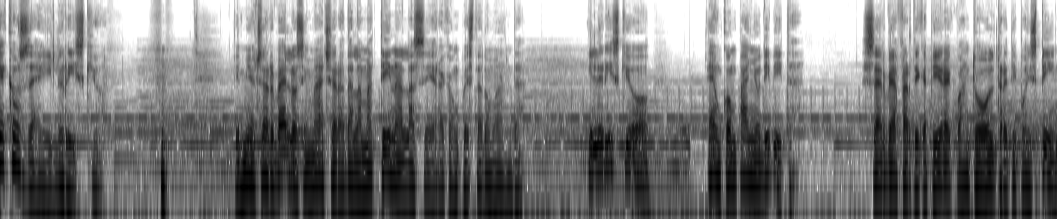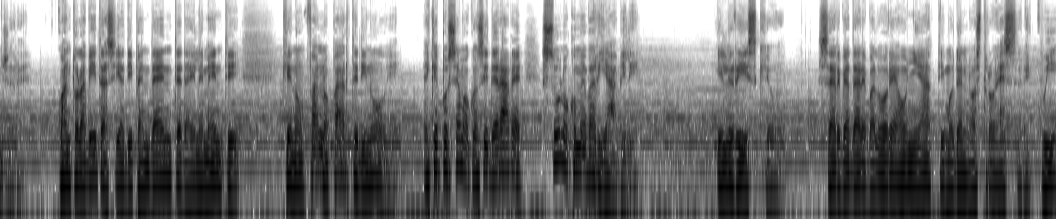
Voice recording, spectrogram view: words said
Che cos'è il rischio? Il mio cervello si macera dalla mattina alla sera con questa domanda. Il rischio è un compagno di vita. Serve a farti capire quanto oltre ti puoi spingere, quanto la vita sia dipendente da elementi che non fanno parte di noi e che possiamo considerare solo come variabili. Il rischio serve a dare valore a ogni attimo del nostro essere qui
